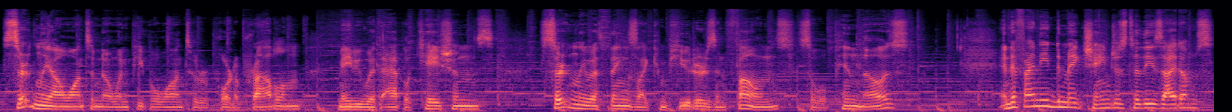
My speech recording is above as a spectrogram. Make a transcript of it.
Certainly I'll want to know when people want to report a problem, maybe with applications, certainly with things like computers and phones, so we'll pin those. And if I need to make changes to these items,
